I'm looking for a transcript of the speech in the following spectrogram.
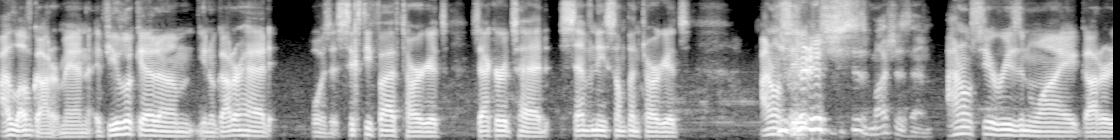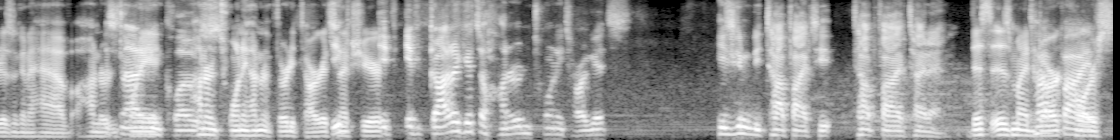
I love Goedert, man. If you look at um, you know, Goddard had what was it, sixty five targets. Zach Ertz had seventy something targets. I don't see. just as much as him. I don't see a reason why Goedert isn't going to have It's not 120, even close. 120, 130 targets He- next year. If if Goedert gets 120 targets, he's going to be top five t- top five tight end. This is my Top dark five horse,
